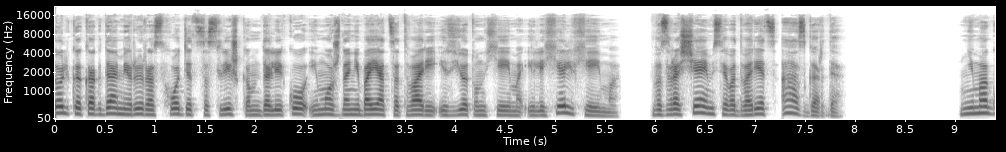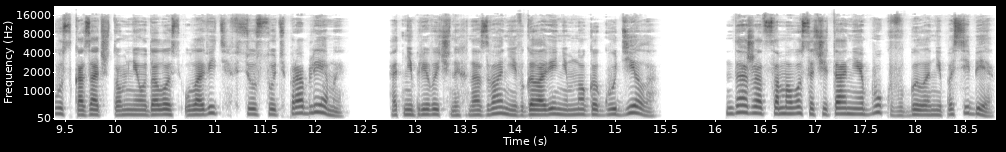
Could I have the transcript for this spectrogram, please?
Только когда миры расходятся слишком далеко и можно не бояться тварей из Йотунхейма или Хельхейма, возвращаемся во дворец Асгарда. Не могу сказать, что мне удалось уловить всю суть проблемы. От непривычных названий в голове немного гудело. Даже от самого сочетания букв было не по себе.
